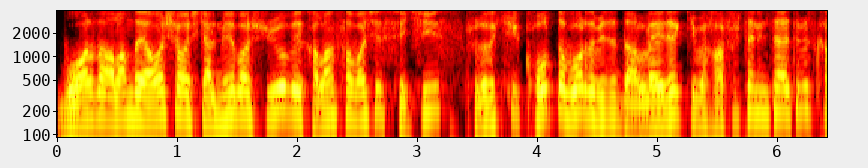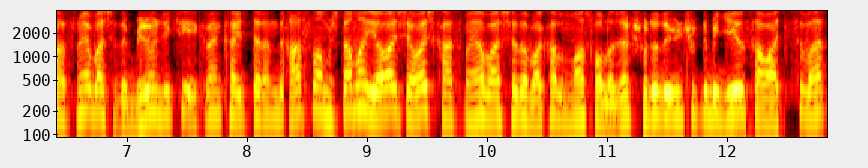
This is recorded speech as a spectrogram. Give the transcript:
Bu arada alanda yavaş yavaş gelmeye başlıyor ve kalan savaşı 8. Şuradaki Colt da bu arada bizi darlayacak gibi. Hafiften internetimiz kasmaya başladı. Bir önceki ekran kayıtlarında kasmamıştı ama yavaş yavaş kasmaya başladı. Bakalım nasıl olacak. Şurada da üçlü bir Gale savaşçısı var.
